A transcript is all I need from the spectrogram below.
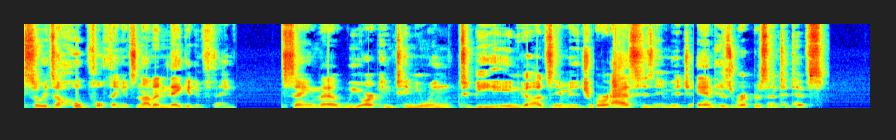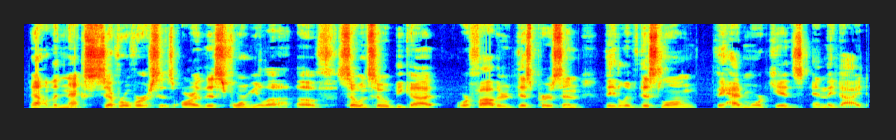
So it's a hopeful thing, it's not a negative thing. Saying that we are continuing to be in God's image or as his image and his representatives. Now, the next several verses are this formula of so and so begot or fathered this person, they lived this long, they had more kids, and they died.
